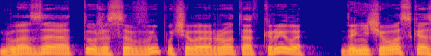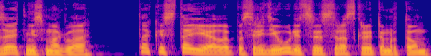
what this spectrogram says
Глаза от ужаса выпучила, рот открыла, да ничего сказать не смогла. Так и стояла посреди улицы с раскрытым ртом.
